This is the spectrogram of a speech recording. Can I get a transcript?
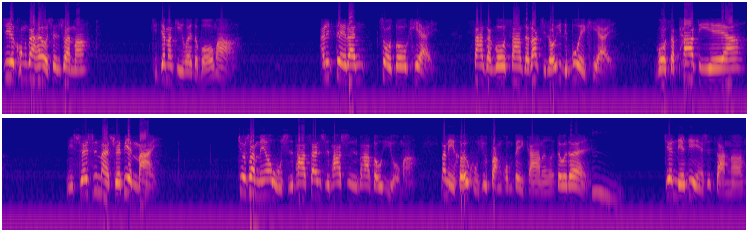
这些空单还有胜算吗？一点仔机会都无嘛！啊，你对咱做多起来，三十五、三十六一路一直买起来，五十趴跌啊！你随时买，随便买，就算没有五十趴、三十趴、四十趴都有嘛。那你何苦去放空被嘎呢？对不对？嗯。今天连电也是涨啊，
